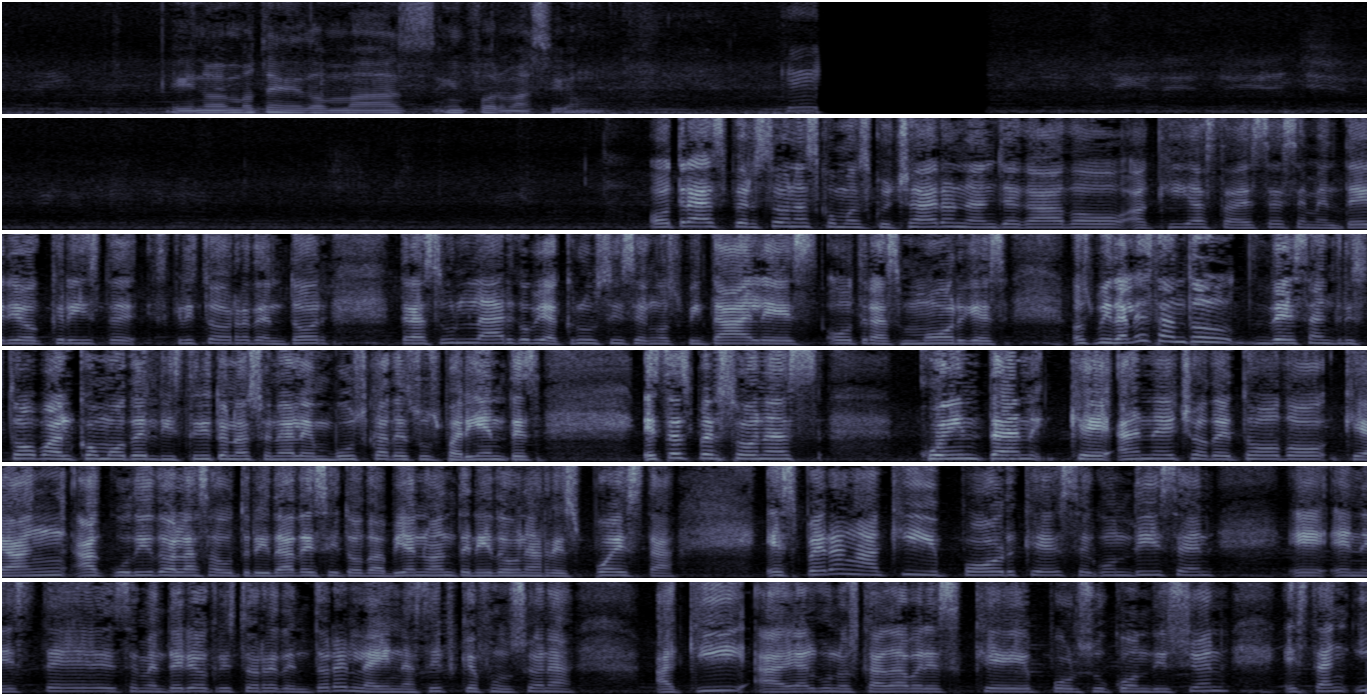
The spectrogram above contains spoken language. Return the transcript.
y no hemos tenido más información. Otras personas, como escucharon, han llegado aquí hasta este cementerio Cristo, Redentor tras un largo viacrucis en hospitales, otras morgues, hospitales tanto de San Cristóbal como del Distrito Nacional en busca de sus parientes. Estas personas cuentan que han hecho de todo, que han acudido a las autoridades y todavía no han tenido una respuesta. Esperan aquí porque, según dicen, eh, en este cementerio Cristo Redentor, en la INASIF que funciona aquí, hay algunos cadáveres que por su condición están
